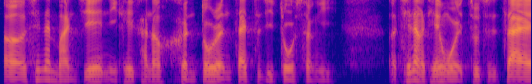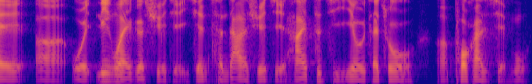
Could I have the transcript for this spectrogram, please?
呃，现在满街你可以看到很多人在自己做生意。呃，前两天我就是在呃，我另外一个学姐，以前成大的学姐，她自己也有在做呃 podcast 节目。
